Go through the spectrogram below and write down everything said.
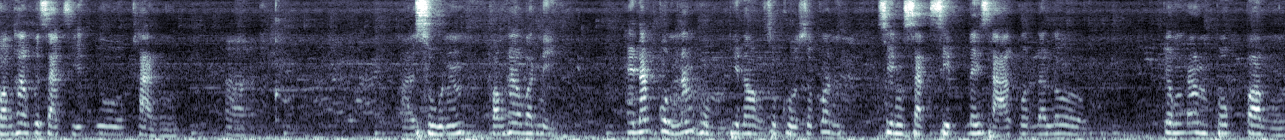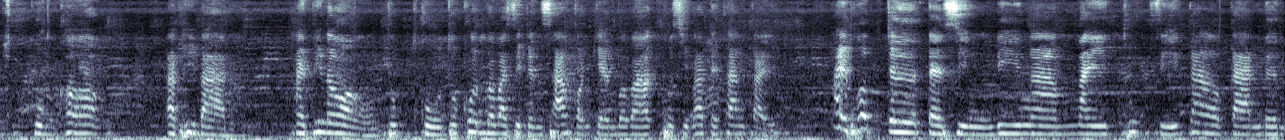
ของห้างพุทธศักดิ์สิทธิ์อยู่ขังศูนย์ของห้างวันนี้ ให้น้ำกลุ่มน้ำหุ่มพี่น้องสุขุสุขคนสิ่งศักดิ์สิทธิ์ในสากลละโลก จงนำปกป้องคุ้มครองอภิบาล ให้พี่น้องทุกครูทุกคนบวาสิเป็นสาวขอนแก่นบวาผู้สิมาแต่ทางไกล ให้พบเจอแต่สิ่งดีงามในทุกฝีก้าวการเดิน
